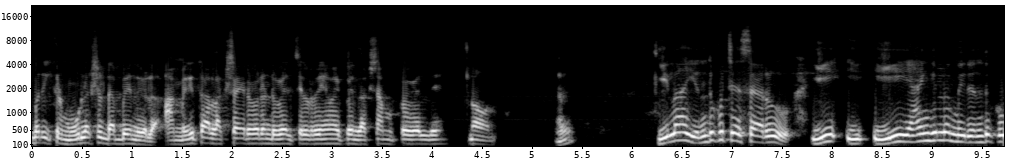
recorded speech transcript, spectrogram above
మరి ఇక్కడ మూడు లక్షల డెబ్బై ఎనిమిది వేలు ఆ మిగతా లక్ష ఇరవై రెండు వేలు చిల్లర ఏమైపోయింది? లక్ష ముప్పై వేలది? అవును? ఇలా ఎందుకు చేశారు? ఈ ఈ- ఈ యాంగిల్లో మీరు ఎందుకు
